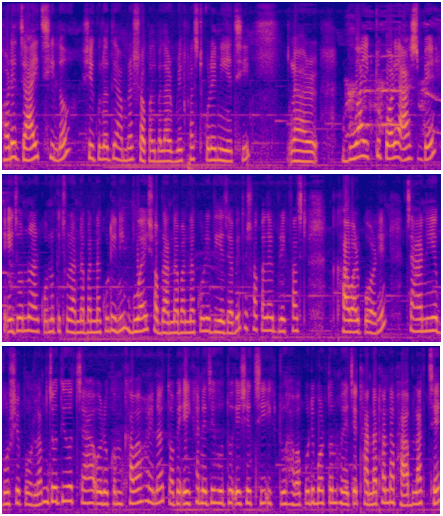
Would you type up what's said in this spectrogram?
ঘরে যাই ছিল, সেগুলো দিয়ে আমরা সকালবেলার ব্রেকফাস্ট করে নিয়েছি। আর বুয়া একটু পরে আসবে এই জন্য আর কোনো কিছু রান্নাবান্না করিনি। বুয়াই সব রান্নাবান্না করে দিয়ে যাবে। তো সকালের ব্রেকফাস্ট খাওয়ার পরে চা নিয়ে বসে পড়লাম। যদিও চা ওরকম খাওয়া হয় না, তবে এইখানে যেহেতু এসেছি, একটু হাওয়া পরিবর্তন হয়েছে, ঠান্ডা ঠান্ডা ভাব লাগছে।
